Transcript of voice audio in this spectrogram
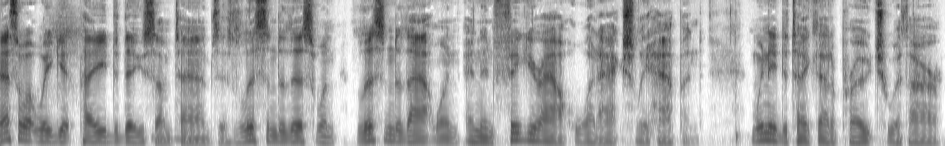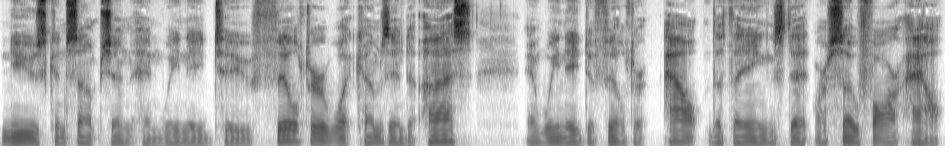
that's what we get paid to do sometimes is listen to this one, listen to that one, and then figure out what actually happened. We need to take that approach with our news consumption and we need to filter what comes into us and we need to filter out the things that are so far out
